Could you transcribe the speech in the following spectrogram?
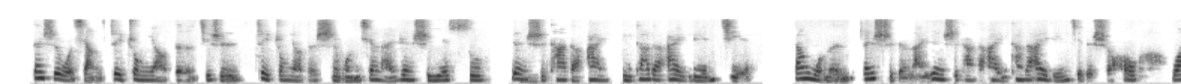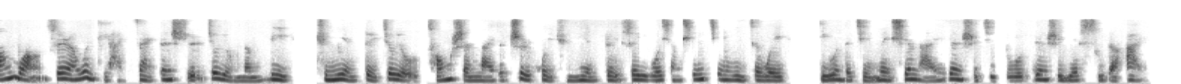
但是，我想最重要的，其实最重要的是，我们先来认识耶稣，认识他的爱，与他的爱连结。当我们真实的来认识他的爱，与他的爱连结的时候，往往虽然问题还在，但是就有能力去面对，就有从神来的智慧去面对。所以我想先建议这位提问的姐妹先来认识基督，认识耶稣的爱。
